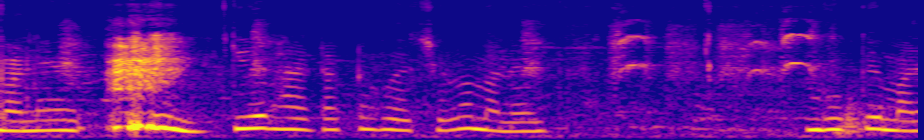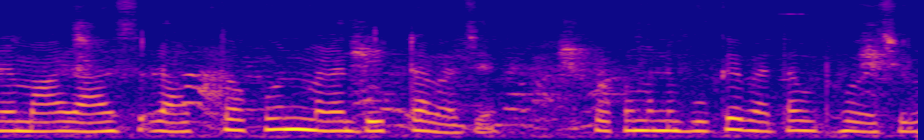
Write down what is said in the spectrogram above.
মানে কীভাবে অ্যাটাকটা হয়েছিল মানে বুকে মানে মা রাত রাত তখন মানে দেড়টা বাজে। তখন মানে বুকে ব্যথা উঠ হয়েছিল।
